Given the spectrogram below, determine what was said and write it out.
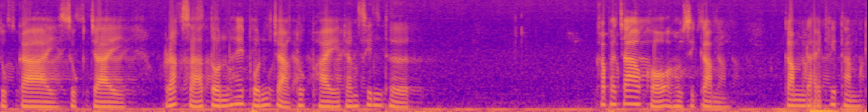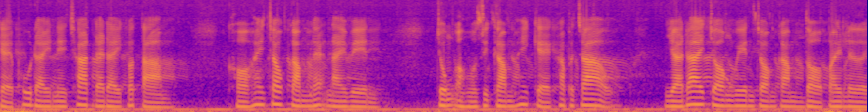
สุขกาย สุขใจ รักษาตนให้พ้นจากทุกภัยทั้งสิ้นเถิด ข้าพเจ้าขออโหสิกรรม กรรมใดที่ทำแก่ผู้ใดในชาติใด ๆ ก็ตาม ขอให้เจ้ากรรมและนายเวรจงอโหสิกรรมให้แก่ข้าพเจ้า อย่าได้จองเวรจองกรรมต่อไปเลย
